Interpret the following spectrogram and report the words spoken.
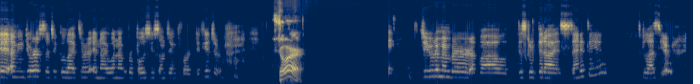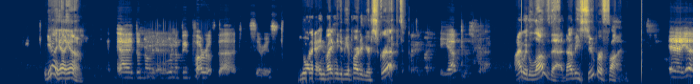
Uh, I mean, you're such a cool actor, and I wanna propose you something for the future. Sure. Do you remember about the script that I sent it to you last year? Yeah, yeah, yeah. I don't know if you wanna be part of that series. You want to invite me to be a part of your script? Yep. I would love that. That'd be super fun. Uh, yeah,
